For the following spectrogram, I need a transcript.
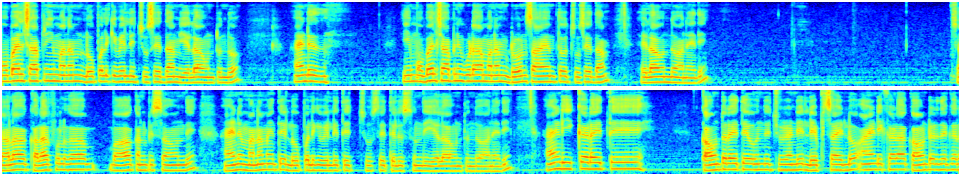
మొబైల్ షాప్ని మనం లోపలికి వెళ్ళి చూసేద్దాం ఎలా ఉంటుందో. అండ్ ఈ మొబైల్ షాప్ని కూడా మనం డ్రోన్ సహాయంతో చూసేద్దాం ఎలా ఉందో అనేది. చాలా కలర్ఫుల్గా బాగా కనిపిస్తూ ఉంది. అండ్ మనమైతే లోపలికి వెళ్ళితే చూస్తే తెలుస్తుంది ఎలా ఉంటుందో అనేది. అండ్ ఇక్కడైతే కౌంటర్ అయితే ఉంది చూడండి లెఫ్ట్ సైడ్లో. అండ్ ఇక్కడ కౌంటర్ దగ్గర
